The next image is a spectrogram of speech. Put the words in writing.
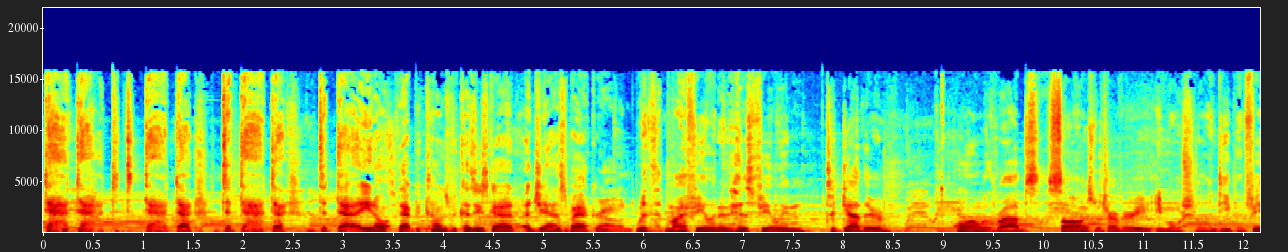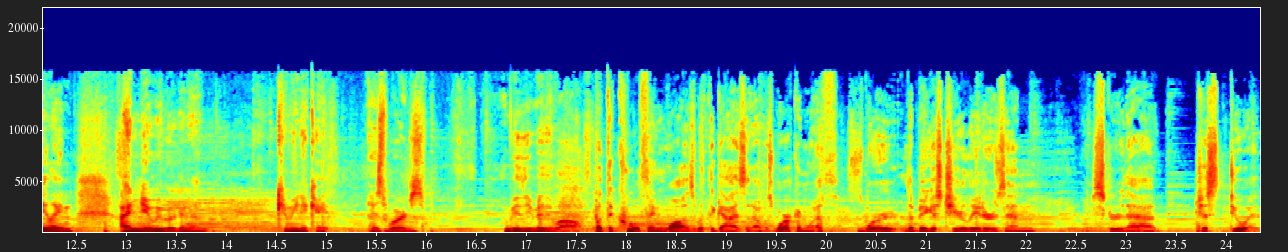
da da da da da da da da da da. You know that becomes because he's got a jazz background. With my feeling and his feeling together, along with Rob's songs, which are very emotional and deep in feeling, I knew we were gonna communicate his words really, really well. But the cool thing was with the guys that I was working with were the biggest cheerleaders and screw that. Just do it.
